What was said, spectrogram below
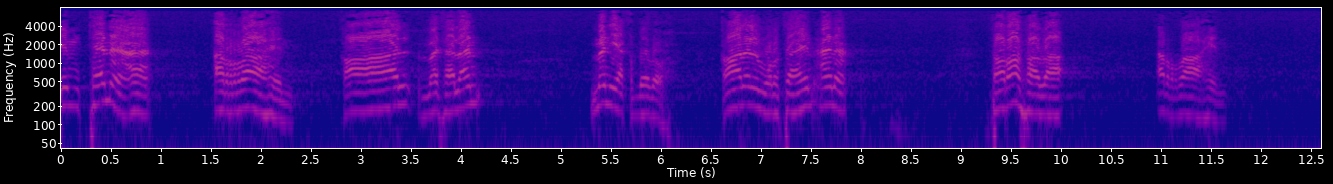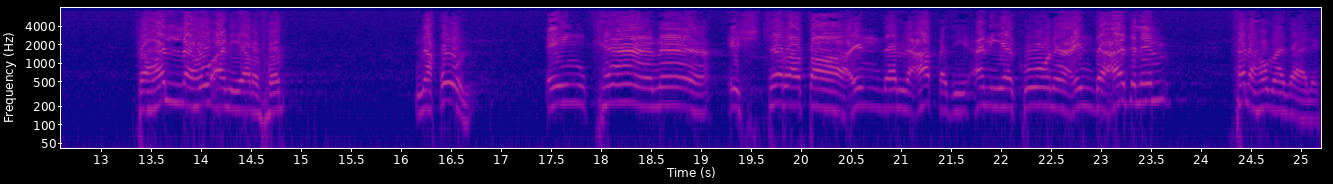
امتنع الراهن. قال مثلا من يقبضه؟ قال المرتهن أنا. فرفض الراهن. فهل له أن يرفض؟ نقول إن كان اشترطا عند العقد أن يكون عند عدل فلهما ذلك.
